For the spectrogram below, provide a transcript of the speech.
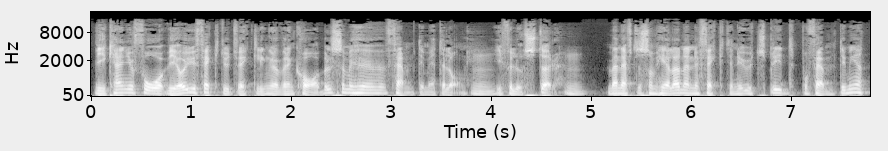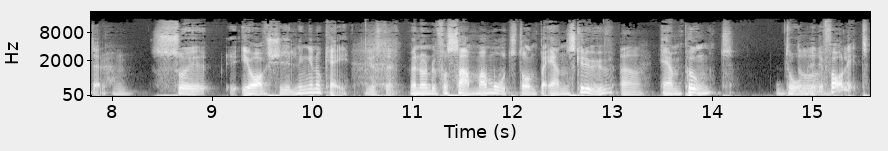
vi kan ju få, vi har ju effektutveckling över en kabel som är 50 meter lång Mm. i förluster. Men eftersom hela den effekten är utspridd på 50 meter så är, avkylningen okej. Det. Men om du får samma motstånd på en skruv, Ja. en punkt, då, Då- blir det farligt.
